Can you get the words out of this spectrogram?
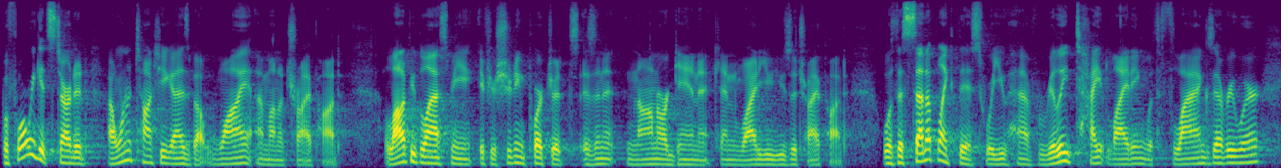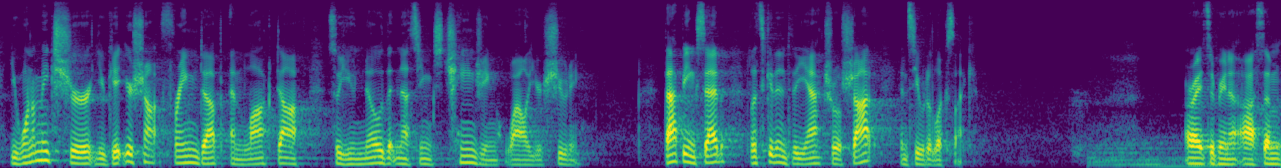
Before we get started, I want to talk to you guys about why I'm on a tripod. A lot of people ask me, if you're shooting portraits, isn't it non-organic and why do you use a tripod? With a setup like this where you have really tight lighting with flags everywhere, you wanna make sure you get your shot framed up and locked off so you know that nothing's changing while you're shooting. That being said, let's get into the actual shot and see what it looks like. All right, Sabrina, awesome.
